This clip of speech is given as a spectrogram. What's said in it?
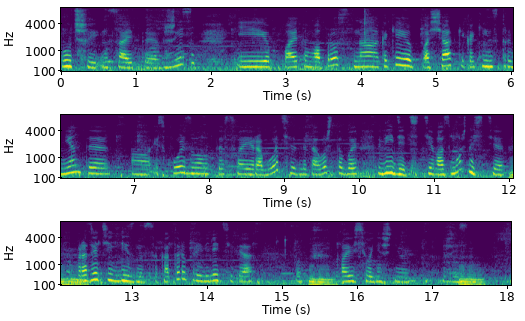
лучшие инсайты в жизнь. И поэтому вопрос, на какие площадки, какие инструменты э, использовал ты в своей работе для того, чтобы видеть те возможности mm-hmm. в развитии бизнеса, которые привели тебя вот, mm-hmm. в твою сегодняшнюю жизнь. Mm-hmm.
